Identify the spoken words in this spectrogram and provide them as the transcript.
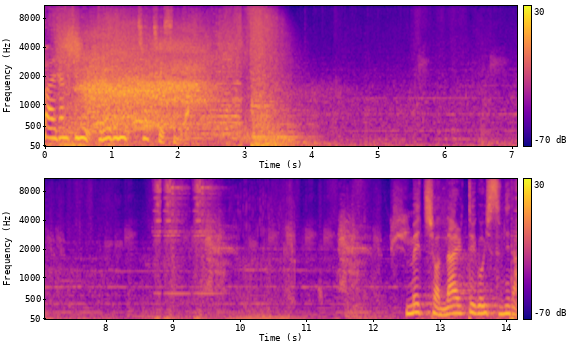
빨간 팀이 드래곤을 처치했습니다. 미쳐 날뛰고 있습니다.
